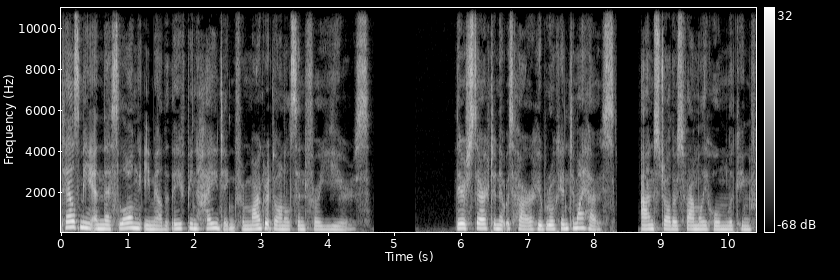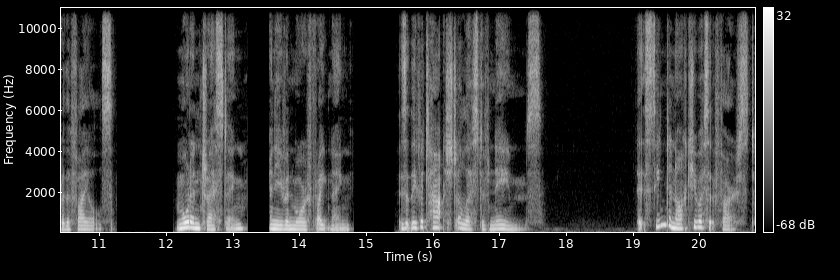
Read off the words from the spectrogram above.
tells me in this long email that they've been hiding from Margaret Donaldson for years. They're certain it was her who broke into my house and Strother's family home looking for the files. More interesting, and even more frightening, is that they've attached a list of names. It seemed innocuous at first,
